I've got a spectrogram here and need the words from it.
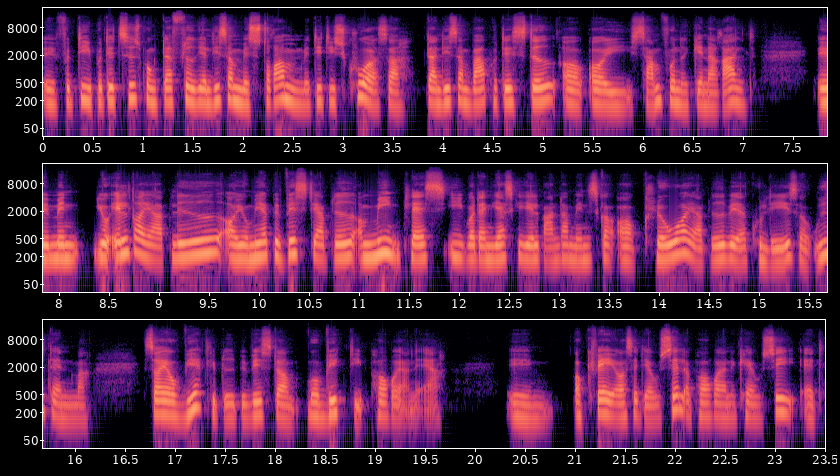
øh, fordi på det tidspunkt, der flød jeg ligesom med strømmen, med de diskurser, der ligesom var på det sted og, og i samfundet generelt. Øh, Men jo ældre jeg er blevet, og jo mere bevidst jeg er blevet om min plads i, hvordan jeg skal hjælpe andre mennesker, og klogere jeg er blevet ved at kunne læse og uddanne mig, så er jeg jo virkelig blevet bevidst om, hvor vigtige pårørende er. Øhm, Og kvæg også, at jeg jo selv er pårørende, kan jeg jo se, at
